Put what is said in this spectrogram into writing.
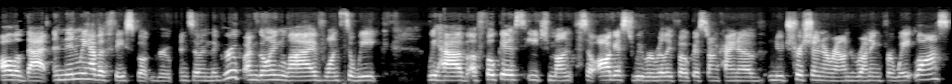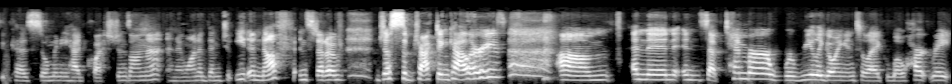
all of that. And then we have a Facebook group. And so in the group, I'm going live once a week. We have a focus each month. So, August, we were really focused on kind of nutrition around running for weight loss because so many had questions on that. And I wanted them to eat enough instead of just subtracting calories. Um, and then in September, we're really going into like low heart rate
